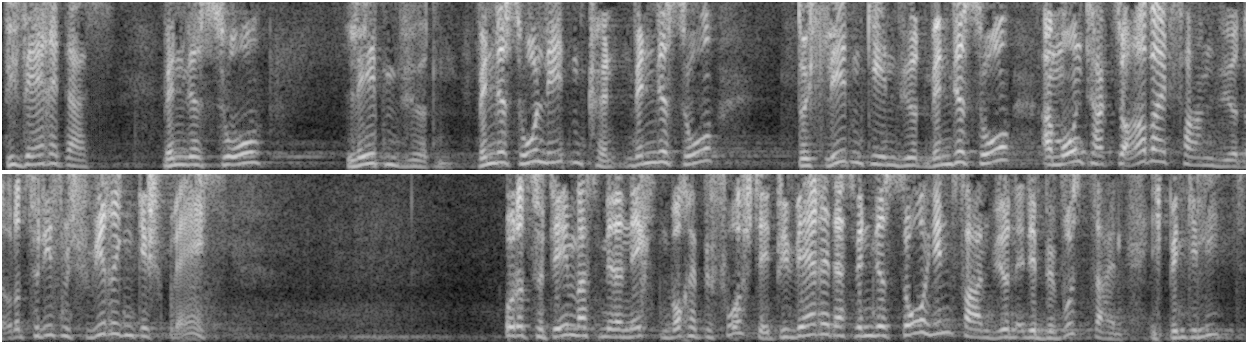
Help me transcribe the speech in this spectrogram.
Wie wäre das, wenn wir so leben würden, wenn wir so leben könnten, wenn wir so durchs Leben gehen würden, wenn wir so am Montag zur Arbeit fahren würden oder zu diesem schwierigen Gespräch oder zu dem, was mir der nächsten Woche bevorsteht. Wie wäre das, wenn wir so hinfahren würden in dem Bewusstsein, ich bin geliebt.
